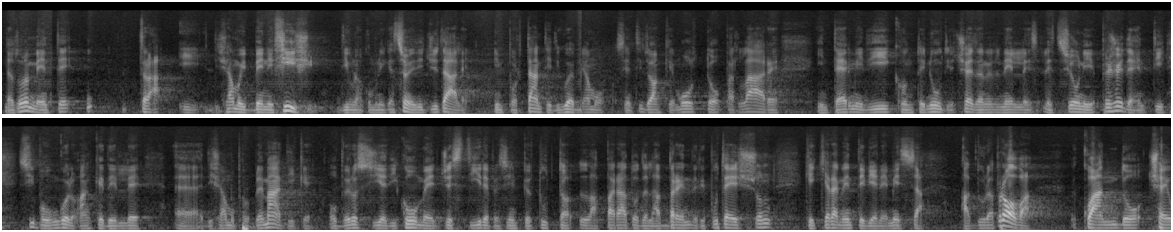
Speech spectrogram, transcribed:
Naturalmente tra i, diciamo, i benefici di una comunicazione digitale importanti di cui abbiamo sentito anche molto parlare in termini di contenuti eccetera nelle lezioni precedenti si pongono anche delle eh, diciamo problematiche ovvero sia di come gestire per esempio tutto l'apparato della brand reputation che chiaramente viene messa a dura prova quando c'è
